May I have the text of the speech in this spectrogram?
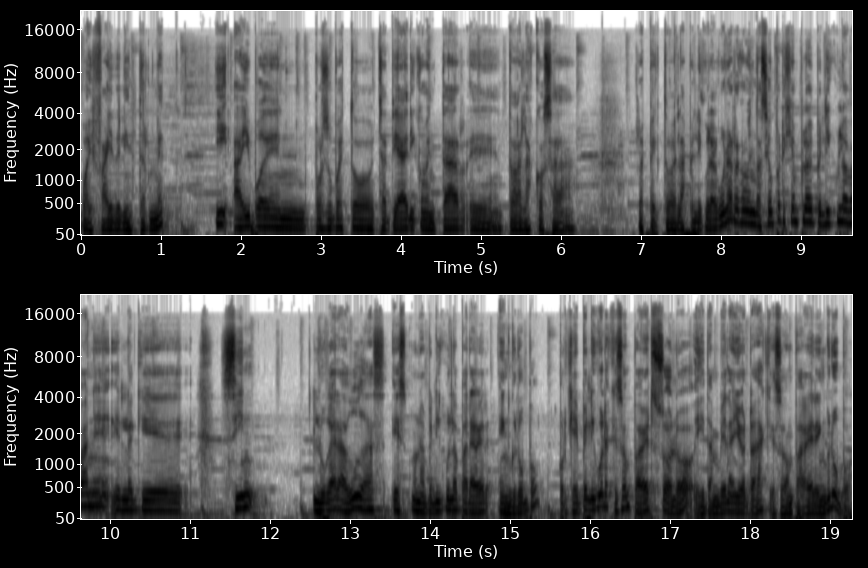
Wi-Fi del internet. Y ahí pueden, por supuesto, chatear y comentar eh, todas las cosas respecto de las películas. ¿Alguna recomendación, por ejemplo, de película, Vane, en la que sin lugar a dudas es una película para ver en grupo? Porque hay películas que son para ver solo y también hay otras que son para ver en grupo.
